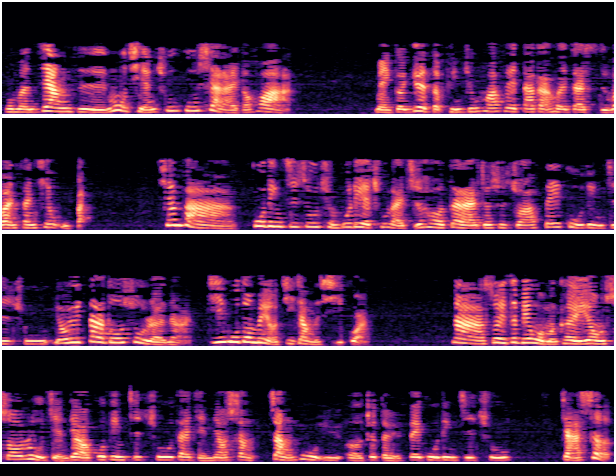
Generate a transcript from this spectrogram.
我们这样子目前出估下来的话。每个月的平均花费大概会在十万三千五百。先把固定支出全部列出来之后，再来就是抓非固定支出。由于大多数人啊几乎都没有记账的习惯，那所以这边我们可以用收入减掉固定支出，再减掉上账户余额，就等于非固定支出。假设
